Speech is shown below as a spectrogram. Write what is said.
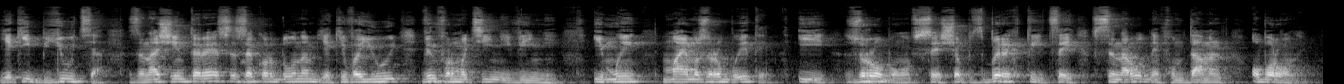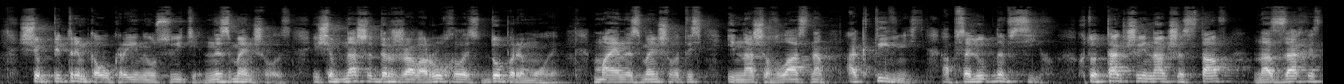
які б'ються за наші інтереси за кордоном, які воюють в інформаційній війні. І ми маємо зробити і зробимо все, щоб зберегти цей всенародний фундамент оборони, щоб підтримка України у світі не зменшилась, і щоб наша держава рухалась до перемоги. Має не зменшуватись і наша власна активність абсолютно всіх, хто так чи інакше став на захист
